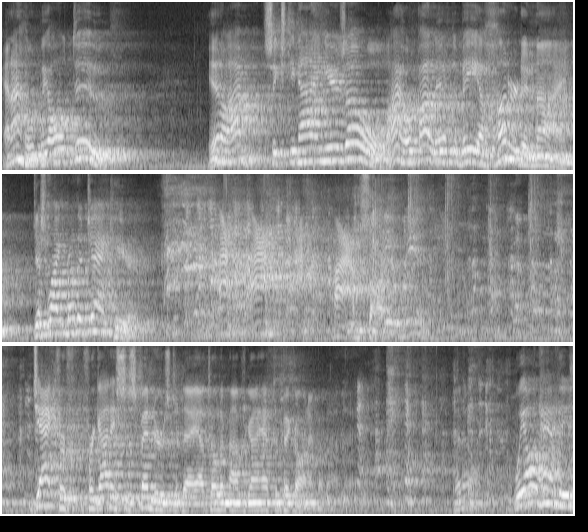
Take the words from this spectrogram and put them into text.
And I hope we all do. You know, I'm 69 years old. I hope I live to be 109, just like Brother Jack here. I'm sorry. Jack for, forgot his suspenders today. I told him I was going to have to pick on him about that. You know? We all have these,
